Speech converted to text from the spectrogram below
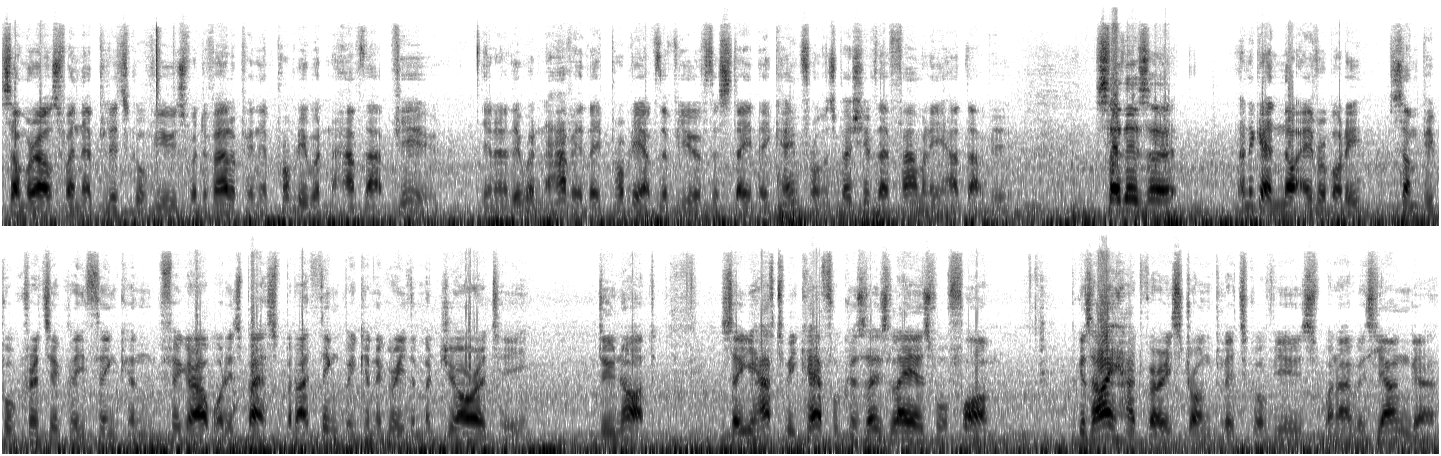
somewhere else when their political views were developing, they probably wouldn't have that view. You know, they wouldn't have it. They'd probably have the view of the state they came from, especially if their family had that view. So there's a, and again, not everybody. Some people critically think and figure out what is best, but I think we can agree the majority do not. So you have to be careful because those layers will form. Because I had very strong political views when I was younger,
